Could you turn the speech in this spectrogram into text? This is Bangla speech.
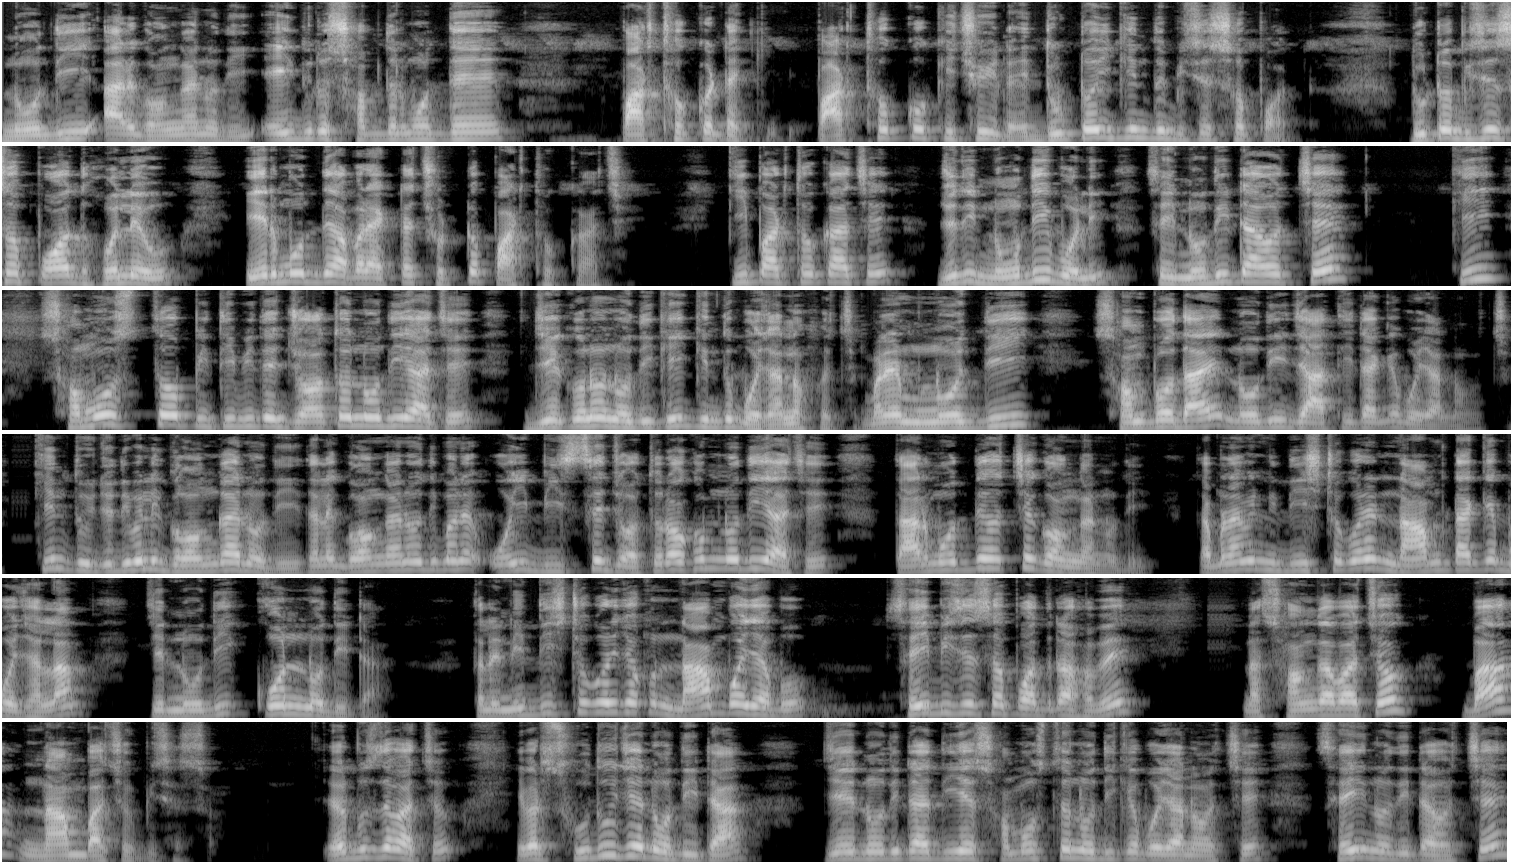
নদী আর গঙ্গা নদী, এই দুটো শব্দের মধ্যে পার্থক্যটা কি? পার্থক্য কিছুই নয়, দুটোই কিন্তু বিশেষ্য পদ। দুটো বিশেষ্য পদ হলেও এর মধ্যে আবার একটা ছোট্ট পার্থক্য আছে। কি পার্থক্য আছে? যদি নদী বলি, সেই নদীটা হচ্ছে কি? সমস্ত পৃথিবীতে যত নদী আছে যে কোনো নদীকেই কিন্তু বোঝানো হচ্ছে। মানে নদী সম্প্রদায়, নদী জাতিটাকে বোঝানো হচ্ছে। কিন্তু যদি বলি গঙ্গা নদী, তাহলে গঙ্গা নদী মানে ওই বিশ্বে যত রকম নদী আছে, তার মধ্যে হচ্ছে গঙ্গা নদী। তারপরে আমি নির্দিষ্ট করে নামটাকে বোঝালাম যে নদী কোন নদীটা। তাহলে নির্দিষ্ট করে যখন নাম বোঝাবো, সেই বিশেষ পদটা হবে না সংজ্ঞাবাচক বা নামবাচক বিশেষ এবার বুঝতে পারছ? এবার শুধু যে নদীটা যে নদীটা দিয়ে সমস্ত নদীকে বোঝানো হচ্ছে, সেই নদীটা হচ্ছে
